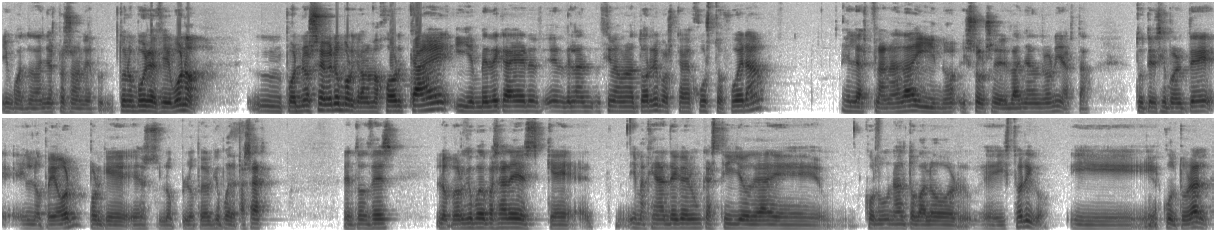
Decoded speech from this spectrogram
y en cuanto a daños personales. Tú no puedes decir, bueno, pues no severo porque a lo mejor cae y en vez de caer encima de una torre, pues cae justo fuera, en la esplanada y, no, y solo se daña el dron y ya está. Tú tienes que ponerte en lo peor porque es lo, lo peor que puede pasar. Entonces, lo peor que puede pasar es que, imagínate que en un castillo de, eh, con un alto valor eh, histórico y, y cultural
